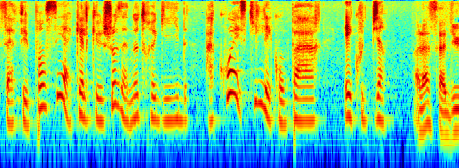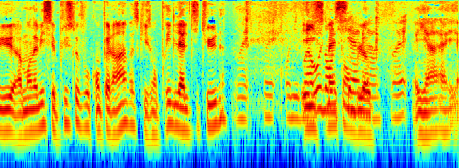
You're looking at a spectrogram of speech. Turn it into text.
Ça fait penser à quelque chose à notre guide. À quoi est-ce qu'il les compare? Écoute bien. Ah là ça a dû à mon avis c'est plus le faucon pèlerin parce qu'ils ont pris de l'altitude on les voit ils haut se dans le mettent en bloc. Et Il y, a, Il y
